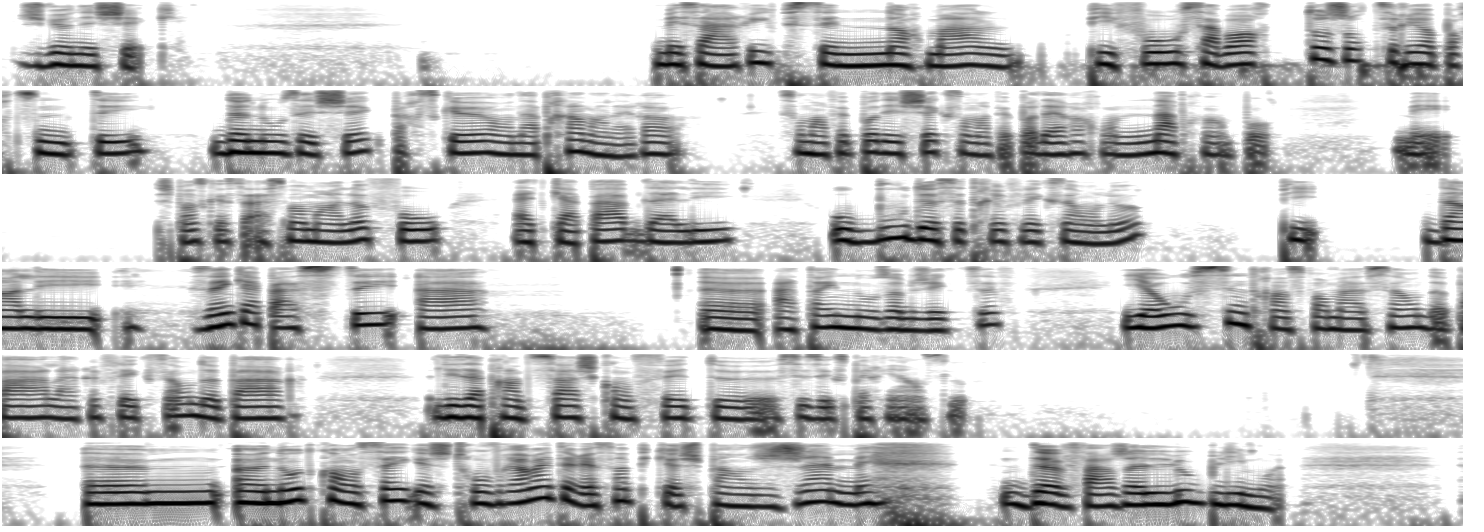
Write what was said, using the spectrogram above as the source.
je, vis un échec mais ça arrive, c'est normal. Puis il faut savoir toujours tirer opportunité de nos échecs parce qu'on apprend dans l'erreur. Si on n'en fait pas d'échecs, si on n'en fait pas d'erreur, on n'apprend pas. Mais je pense que à ce moment-là, il faut être capable d'aller au bout de cette réflexion-là. Puis dans les incapacités à euh, atteindre nos objectifs, il y a aussi une transformation de par la réflexion, de par les apprentissages qu'on fait de ces expériences-là. Euh, un autre conseil que je trouve vraiment intéressant puis que je pense jamais de faire, je l'oublie moi.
